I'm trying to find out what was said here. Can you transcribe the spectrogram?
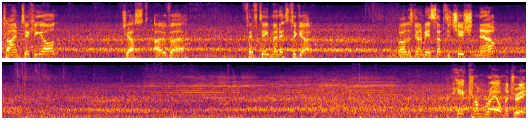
Time ticking on. Just over 15 minutes to go. Well, there's going to be a substitution now. And here come Real Madrid.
